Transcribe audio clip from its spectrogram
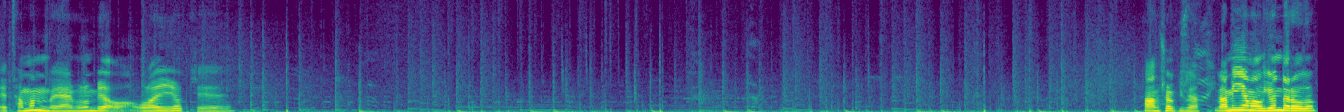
E tamam da yani bunun bir olayı yok ki. Tamam çok güzel. Lamin Yamal gönder oğlum.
